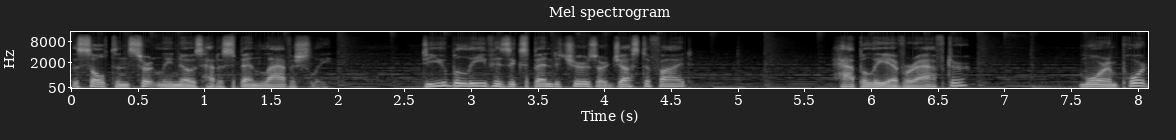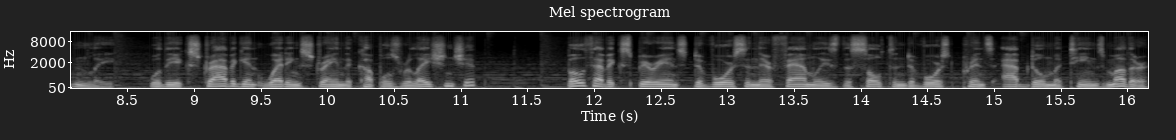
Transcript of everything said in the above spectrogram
The Sultan certainly knows how to spend lavishly. Do you believe his expenditures are justified? Happily ever after? More importantly, will the extravagant wedding strain the couple's relationship? Both have experienced divorce in their families. The Sultan divorced Prince Abdul Mateen's mother,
